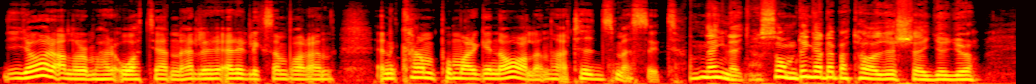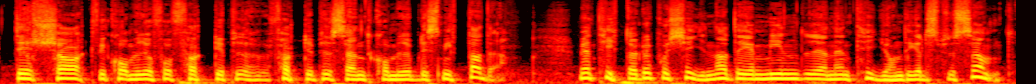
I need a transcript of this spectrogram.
gör alla de här åtgärderna eller är det liksom bara en, en kamp på marginalen här tidsmässigt? Nej, nej. Somliga debattörer säger ju det är kört, vi kommer att få 40 procent kommer att bli smittade. Men tittar du på Kina, det är mindre än en tiondels procent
